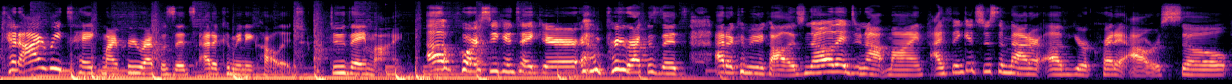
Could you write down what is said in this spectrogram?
can I retake my prerequisites at a community college? Do they mind? Of course you can take your prerequisites at a community college. No, they do not mind. I think it's just a matter of your credit hours. So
